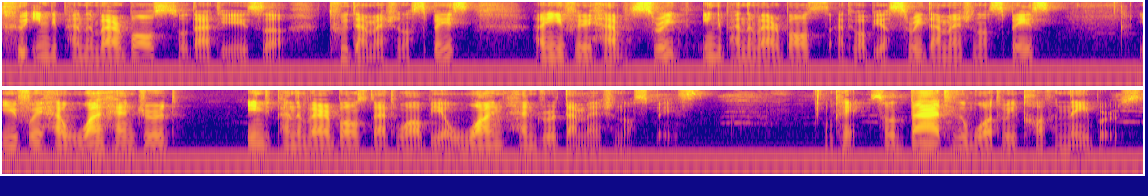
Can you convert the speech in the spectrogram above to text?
two independent variables, so that is a two-dimensional space. And if we have three independent variables, that will be a three-dimensional space. If we have 100 independent variables, that will be a 100-dimensional space. Okay, so that is what we call neighbors.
